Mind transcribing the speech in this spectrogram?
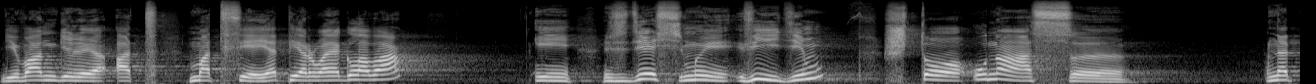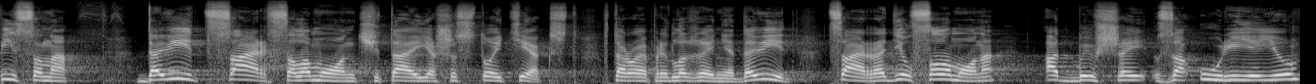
Евангелие от Матфея, первая глава, и здесь мы видим, что у нас э, написано Давид, царь Соломон, читаю я шестой текст, второе предложение. Давид, царь, родил Соломона – от бывшей за Уриею.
